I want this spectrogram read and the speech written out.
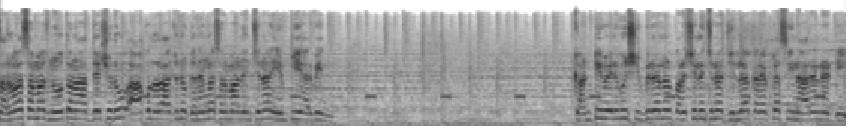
సర్వ సమాజ్ నూతన అధ్యక్షుడు ఆకుల రాజును ఘనంగా సన్మానించిన ఎంపీ అరవింద్. కంటి వెలుగు శిబిరాలను పరిశీలించిన జిల్లా కలెక్టర్ సి. నారాయణ రెడ్డి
